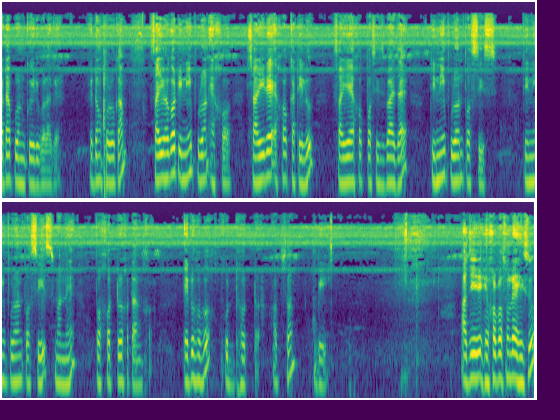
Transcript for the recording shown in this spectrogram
এটা পূৰণ কৰি দিব লাগে। একদম সৰু কাম। চাৰিভাগৰ তিনি পূৰণ এশ। চাৰিৰে এশ কাটিলোঁ। চাৰিৰে এশ পঁচিছ বাৰ যায়। তিনি পূৰণ পঁচিছ। তিনি পূৰণ পঁচিছ মানে পঁয়সত্তৰ শতাংশ। এইটো হ'ব শুদ্ধ উত্তৰ অপশ্যন বি। আজিৰ শেষৰ প্ৰশ্নলৈ আহিছোঁ।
